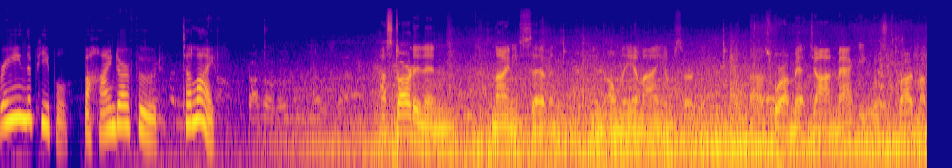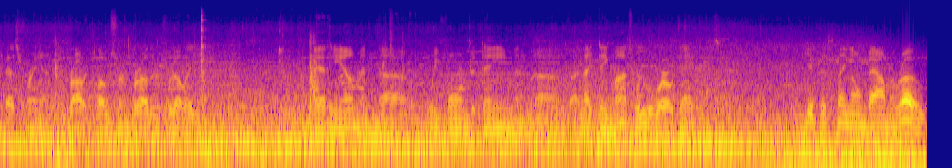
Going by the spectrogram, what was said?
bringing the people behind our food to life. I started in 97 in, on the MIM circuit. Uh, where I met John Mackey, which is probably my best friend. We're probably closer than brothers, really. Met him and uh, we formed a team and uh, in 18 months we were world champions. Get this thing on down the road.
